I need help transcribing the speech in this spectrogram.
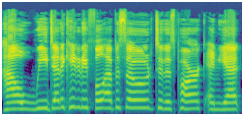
How we dedicated a full episode to this park and yet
